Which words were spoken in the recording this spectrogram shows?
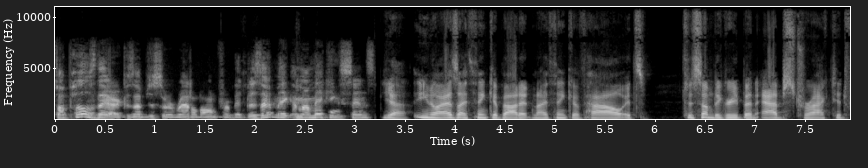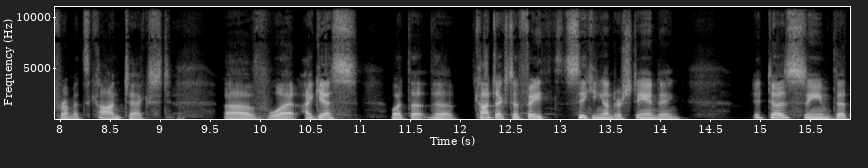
So I'll pause there because I've just sort of rattled on for a bit. Does that make? Am I making sense? Yeah. You know, as I think about it, and I think of how it's to some degree been abstracted from its context of what I guess what the the context of faith seeking understanding, it does seem that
